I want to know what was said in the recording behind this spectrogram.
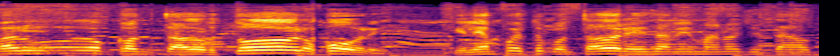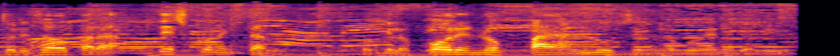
Todo contador, todos los pobres que le han puesto contadores esa misma noche están autorizados para desconectarlo, porque los pobres no pagan luz en los gobiernos de Libre.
